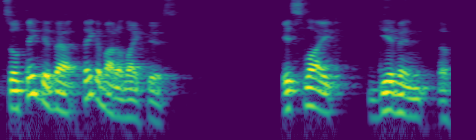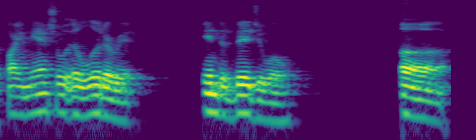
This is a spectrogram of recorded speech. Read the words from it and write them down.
So think about think about it like this. It's like giving a financial illiterate individual a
